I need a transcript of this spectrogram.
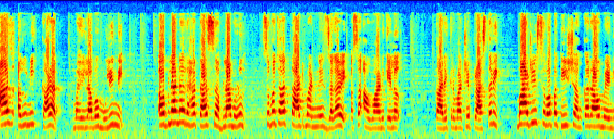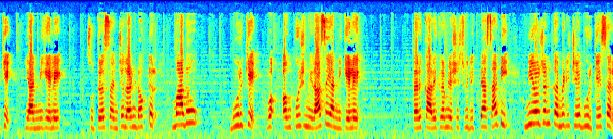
आज आधुनिक काळात महिला व मुलींनी अबला न राहता सबला म्हणून समाजात ताट मांडणे जगावे असं आवाहन केलं. कार्यक्रमाचे प्रास्ताविक माजी सभापती शंकरराव मेंढके यांनी केले. सूत्रसंचलन डॉक्टर माधव भुरके व अंकुश मिरासे यांनी केले. तर कार्यक्रम यशस्वीरित्यासाठी नियोजन कमिटीचे Bhurke sir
